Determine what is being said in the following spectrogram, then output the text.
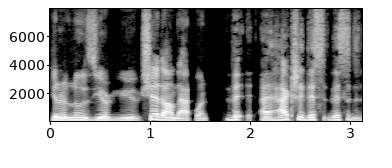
gonna lose your your shit on that one. The, actually, this this is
